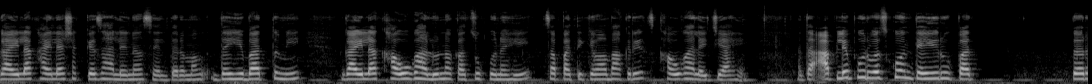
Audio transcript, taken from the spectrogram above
गाईला खायला शक्य झाले नसेल तर मग दहीभात तुम्ही गाईला खाऊ घालू नका चुकूनही चपाती किंवा भाकरीच खाऊ घालायची आहे. आता आपले पूर्वज कोणत्याही रूपात तर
